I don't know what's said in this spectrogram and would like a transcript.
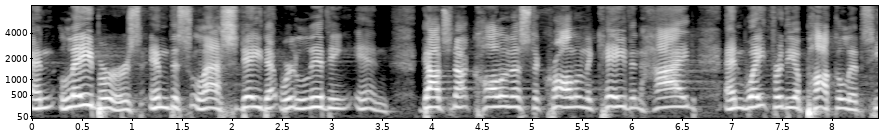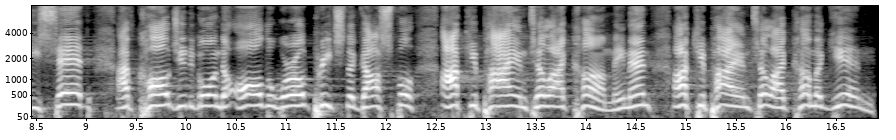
and laborers in this last day that we're living in. God's not calling us to crawl in a cave and hide and wait for the apocalypse. He said, I've called you to go into all the world, preach the gospel, occupy until I come. Amen. Occupy until I come again.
